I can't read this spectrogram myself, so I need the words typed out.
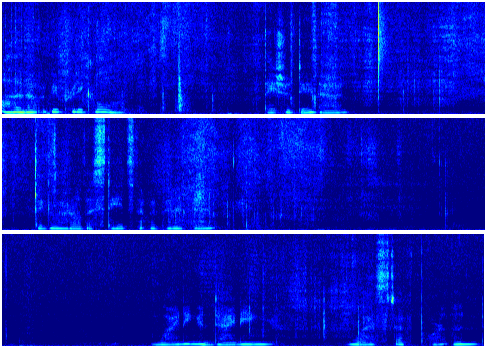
Although that would be pretty cool. They should do that. Think about all the states that would benefit. Wining and dining west of Portland.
